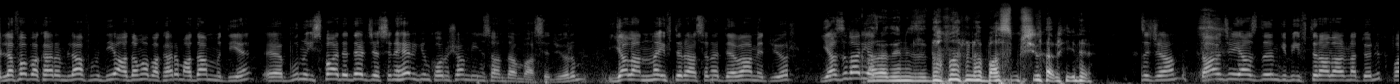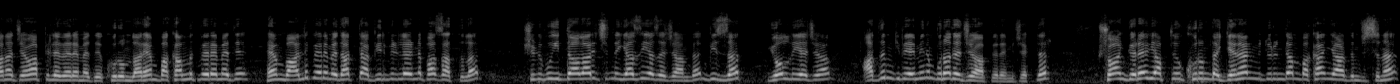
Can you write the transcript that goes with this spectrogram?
Lafa bakarım laf mı diye, adama bakarım adam mı diye. E, bunu ispat edercesine her gün konuşan bir insandan bahsediyorum. Yalanına, iftirasına devam ediyor. Yazılar Karadeniz'i damarına basmışlar yine. yazacağım. Daha önce yazdığım gibi iftiralarına dönük bana cevap bile veremedi kurumlar. Hem bakanlık veremedi, hem valilik veremedi. Hatta birbirlerine pas attılar. Şimdi bu iddialar içinde yazı yazacağım ben. Bizzat yollayacağım. Adım gibi eminim buna da cevap veremeyecekler. Şu an görev yaptığı kurumda genel müdüründen bakan yardımcısına,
